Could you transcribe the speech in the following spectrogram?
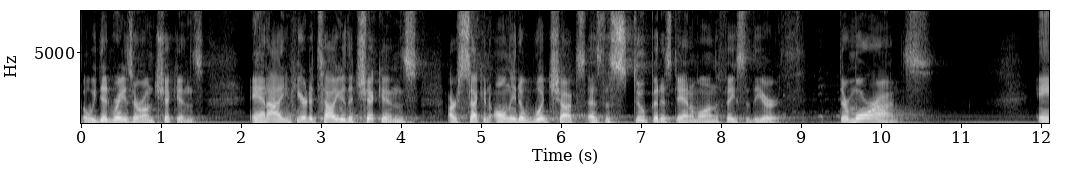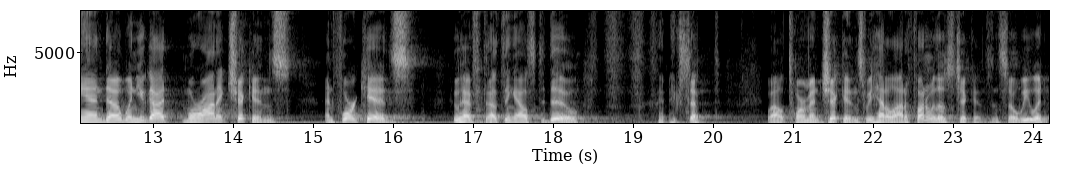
but we did raise our own chickens. And I'm here to tell you the chickens are second only to woodchucks as the stupidest animal on the face of the earth. They're morons. And uh, when you got moronic chickens and four kids who have nothing else to do except well, torment chickens, we had a lot of fun with those chickens. And so we would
